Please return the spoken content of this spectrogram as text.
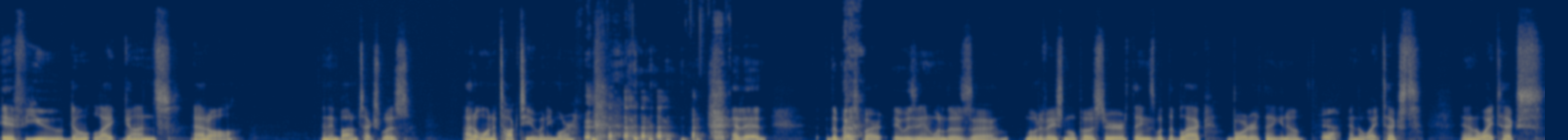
if you don't like guns at all, and then bottom text was, I don't want to talk to you anymore. and then the best part, it was in one of those uh, motivational poster things with the black border thing, you know, yeah. and the white text. And then the white text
